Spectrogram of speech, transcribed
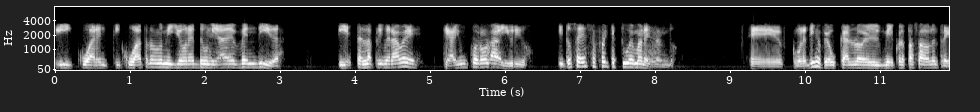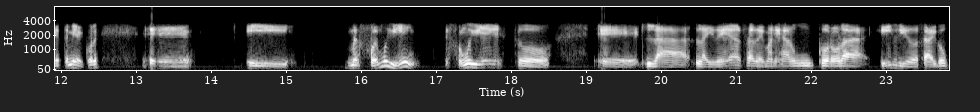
y 44 millones de unidades vendidas. Y esta es la primera vez que hay un Corolla híbrido. Entonces ese fue el que estuve manejando. Eh, como les dije, fui a buscarlo el miércoles pasado, lo entregué este miércoles. Eh, y me fue muy bien, me fue muy bien esto, eh, la, la idea o sea, de manejar un Corolla híbrido, o sea, algo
